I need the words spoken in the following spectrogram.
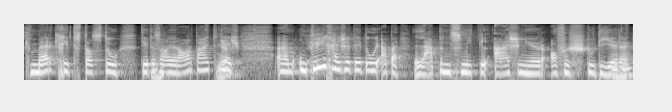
gemerkt, dass du dir das mhm. auch erarbeitet ja. hast. Ähm, und gleich hast du dann eben Lebensmittelingenieur studieren. Mhm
